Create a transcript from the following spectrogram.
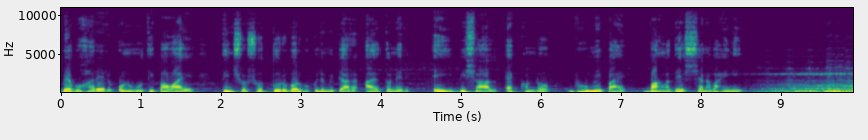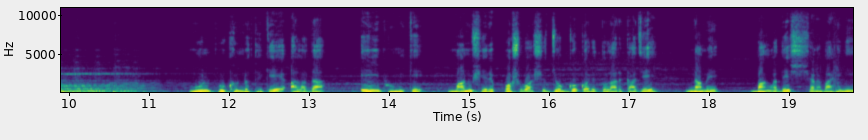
ব্যবহারের অনুমতি পাওয়ায় তিনশো সত্তর বর্গ কিলোমিটার আয়তনের এই বিশাল একখণ্ড ভূমি পায় বাংলাদেশ সেনাবাহিনী। মূল ভূখণ্ড থেকে আলাদা এই ভূমিকে মানুষের বসবাসযোগ্য করে তোলার কাজে নামে বাংলাদেশ সেনাবাহিনী।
